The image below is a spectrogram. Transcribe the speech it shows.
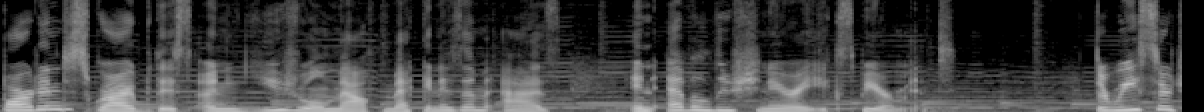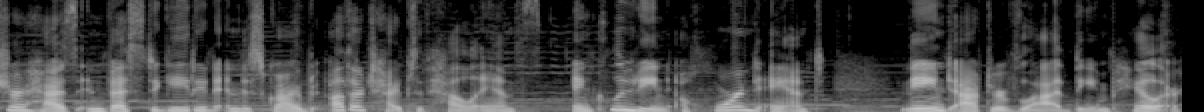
Barden described this unusual mouth mechanism as an evolutionary experiment. The researcher has investigated and described other types of hell ants, including a horned ant named after Vlad the Impaler.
